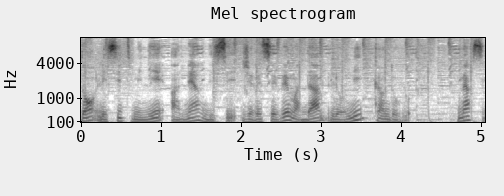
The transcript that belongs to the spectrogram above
dans les sites miniers en RDC. J'ai recevé Madame Léonie Candolo. Merci.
